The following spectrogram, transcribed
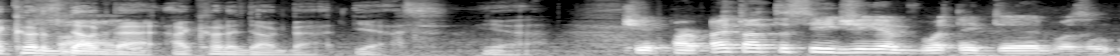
I could have dug that. I could have dug that. Yes, yeah. CG part. But I thought the CG of what they did wasn't.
